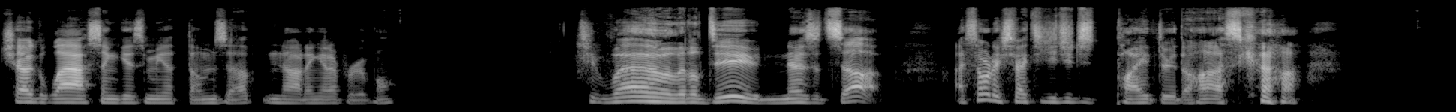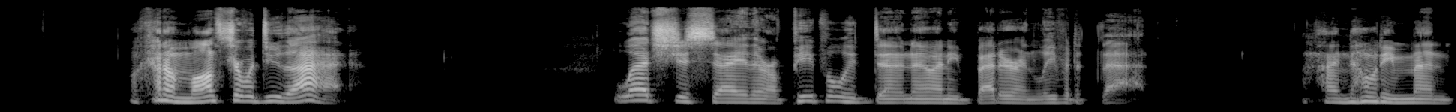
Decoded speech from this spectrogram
Chug laughs and gives me a thumbs up, nodding in approval. Whoa, little dude, knows what's up. I sort of expected you to just bite through the husk. what kind of monster would do that? Let's just say there are people who don't know any better and leave it at that. I know what he meant.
